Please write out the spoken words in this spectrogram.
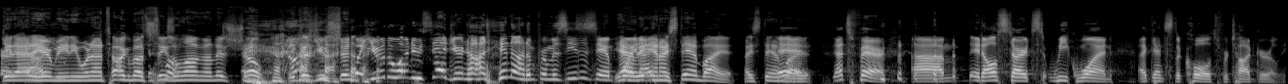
Get out of here, Meaney. We're not talking about season long on this show because you shouldn't. But you're the one who said said you're not in on him from a season standpoint. Yeah, and I, I stand by it. I stand hey, by it. That's fair. Um, it all starts week one against the Colts for Todd Gurley.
